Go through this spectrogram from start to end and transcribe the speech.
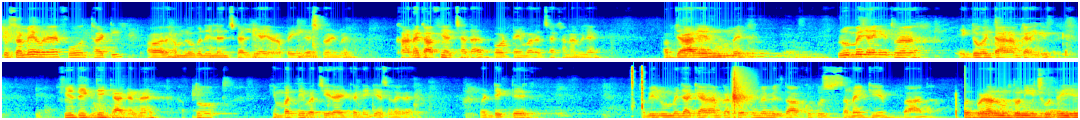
तो समय हो रहा है फोर थर्टी और हम लोगों ने लंच कर लिया यहाँ पे ही रेस्टोरेंट में। खाना काफ़ी अच्छा था, बहुत टाइम बाद अच्छा खाना मिला है। अब जा रहे हैं रूम में। रूम में जाएँगे, थोड़ा एक दो घंटा आराम करेंगे। फिर देखते हैं क्या करना है। अब तो हिम्मत नहीं बची राइड करने की, ऐसा लग रहा है। बट देखते हैं। अभी रूम में जाके आराम करते हैं, फिर मैं मिलता हूँ आपको कुछ समय के बाद। बहुत बड़ा रूम तो नहीं है छोटा ही है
